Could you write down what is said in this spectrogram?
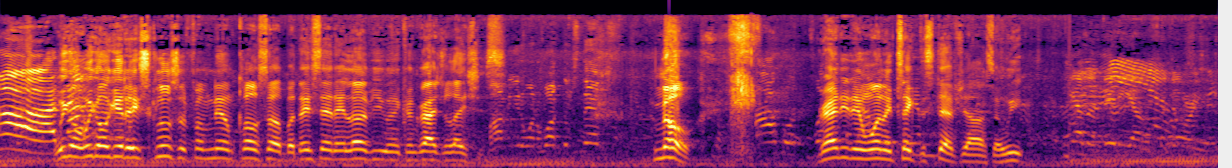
Ah, We're going we gonna get an exclusive from them close up, but they said they love you and congratulations. Mommy, you don't want to walk them steps? No. Granny didn't want to take the steps, y'all, so we. Together a video for Dorian.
